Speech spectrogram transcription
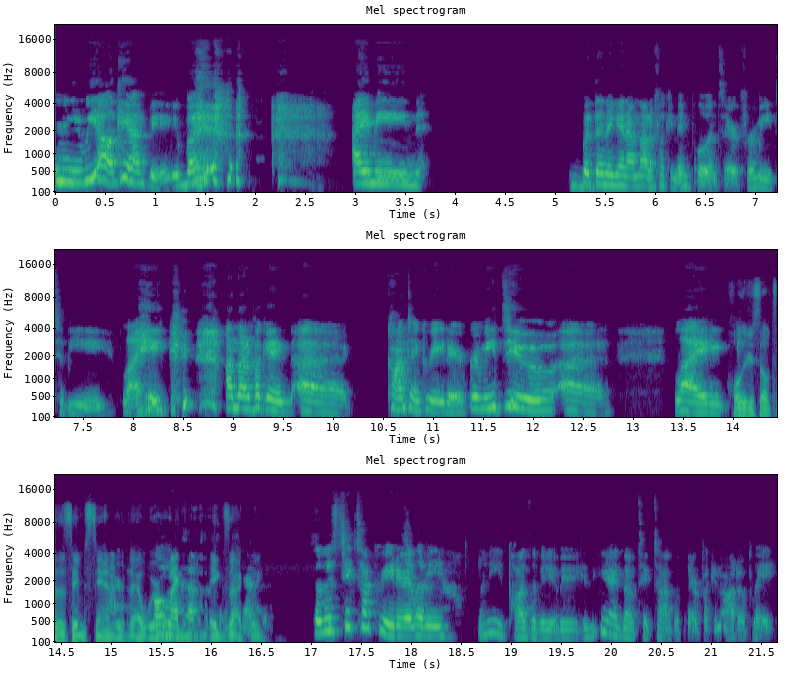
I mean, we all can't be, but I mean, but then again, I'm not a fucking influencer for me to be like, I'm not a fucking uh, content creator for me to uh, like hold yourself to the same standard that we're holding. Exactly. So this TikTok creator, let me let me pause the video because you guys know TikTok with their fucking autoplay.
